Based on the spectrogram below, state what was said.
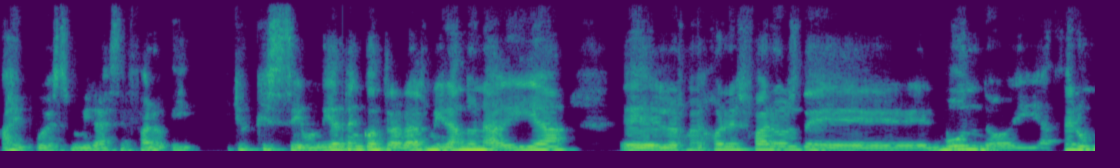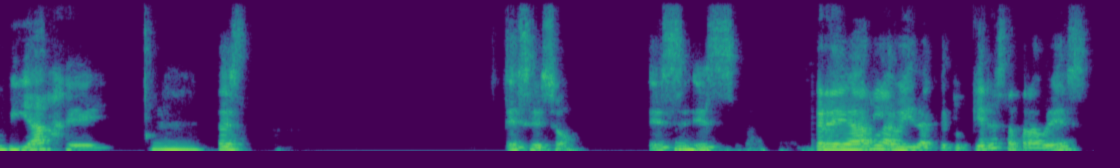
ay, pues mira ese faro. Y yo qué sé, un día te encontrarás mirando una guía, eh, los mejores faros del mundo y hacer un viaje. Mm. es eso, es, es, crear la vida que tú quieres a través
